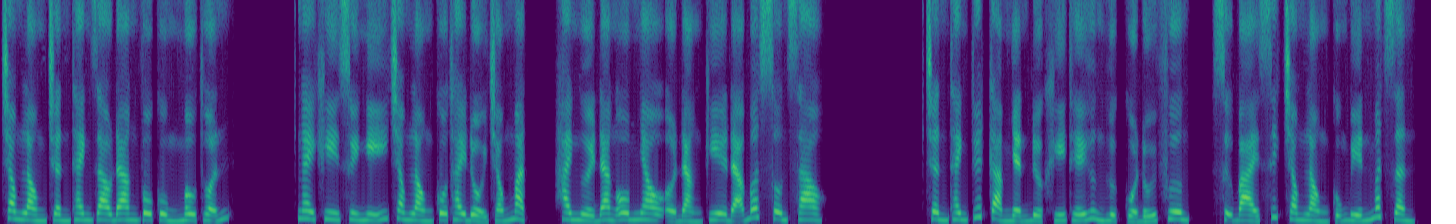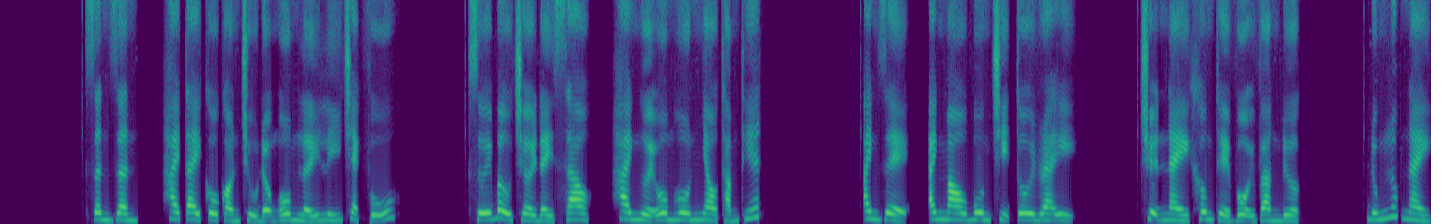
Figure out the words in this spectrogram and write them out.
Trong lòng Trần Thanh Giao đang vô cùng mâu thuẫn. Ngay khi suy nghĩ trong lòng cô thay đổi chóng mặt, hai người đang ôm nhau ở đằng kia đã bớt xôn xao. Trần Thanh Tuyết cảm nhận được khí thế hừng hực của đối phương, sự bài xích trong lòng cũng biến mất dần. Dần dần, hai tay cô còn chủ động ôm lấy Lý Trạch Vũ. Dưới bầu trời đầy sao, hai người ôm hôn nhau thắm thiết. Anh rể, anh mau buông chị tôi ra ý. Chuyện này không thể vội vàng được. Đúng lúc này,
